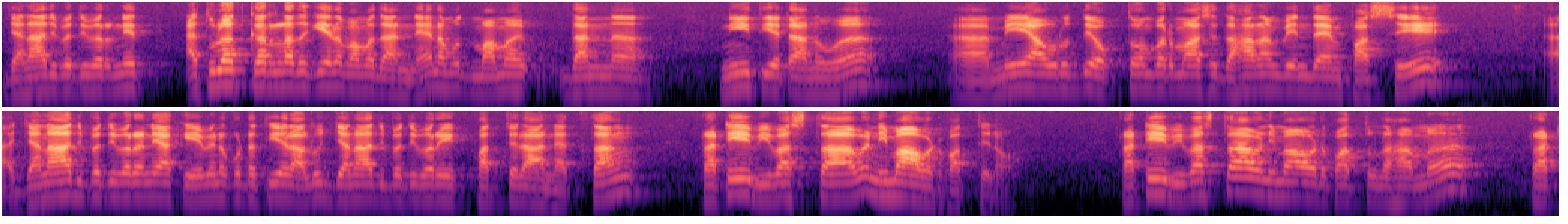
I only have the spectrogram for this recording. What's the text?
ජනාධිපතිවරණෙත් ඇතුළත් කරලාද කියලා මම දන්නේ නමුත් මම දන්න නීතියට අනුව මේ අවුරුද්දේ ඔක්තෝබර් මාසේ 19 වෙනිදාන් පස්සේ ජනාධිපතිවරණයක් ඒ වෙනකොට තියලා අලුත් ජනාධිපතිවරයෙක් පත් වෙලා නැත්නම් රටේ විවස්ථාව නිමාවටපත් වෙනවා. රටේ විවස්ථාව නිමාවටපත් වුනහම රට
